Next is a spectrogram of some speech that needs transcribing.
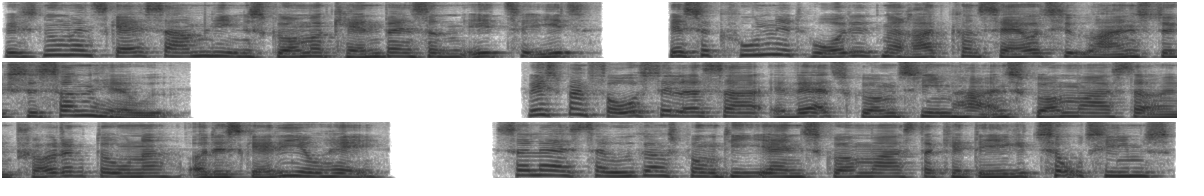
Hvis nu man skal sammenligne Scrum og Kanban sådan et til et, ja, så kunne et hurtigt med ret konservativt regnestykke se sådan her ud. Hvis man forestiller sig, at hvert Scrum Team har en Scrum Master og en Product Owner, og det skal de jo have, så lad os tage udgangspunkt i, at en Scrum Master kan dække to teams,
